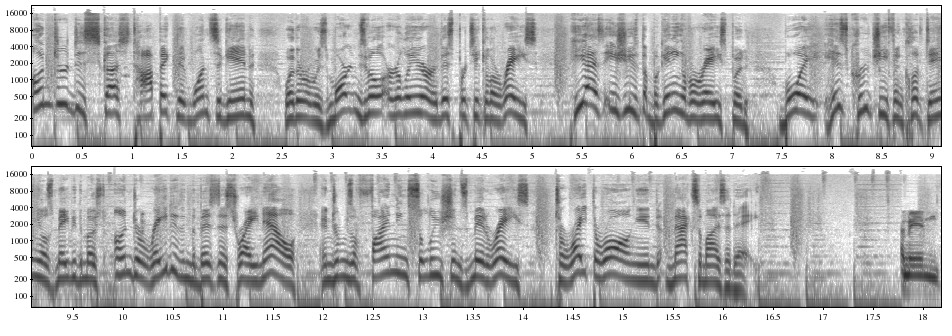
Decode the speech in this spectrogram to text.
under discussed topic that once again, whether it was Martinsville earlier or this particular race, he has issues at the beginning of a race, but boy, his crew chief and Cliff Daniels may be the most underrated in the business right now in terms of finding solutions mid race to right the wrong and maximize a day. I mean,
